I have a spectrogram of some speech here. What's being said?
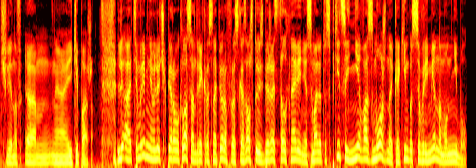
членов эм, э, экипажа. А Тем временем летчик первого класса Андрей Красноперов рассказал, что избежать столкновения самолета с птицей невозможно, каким бы современным он ни был.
